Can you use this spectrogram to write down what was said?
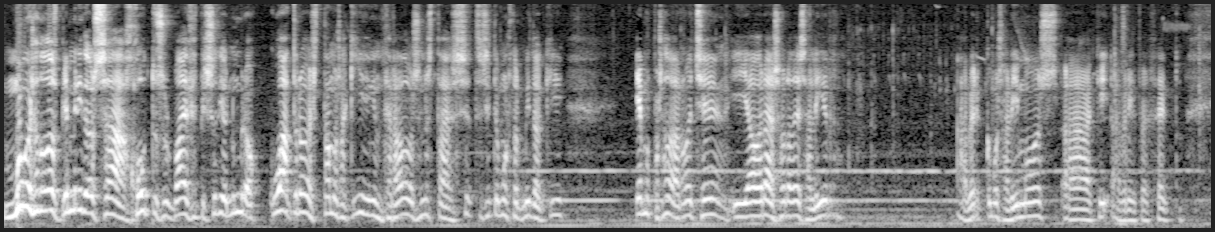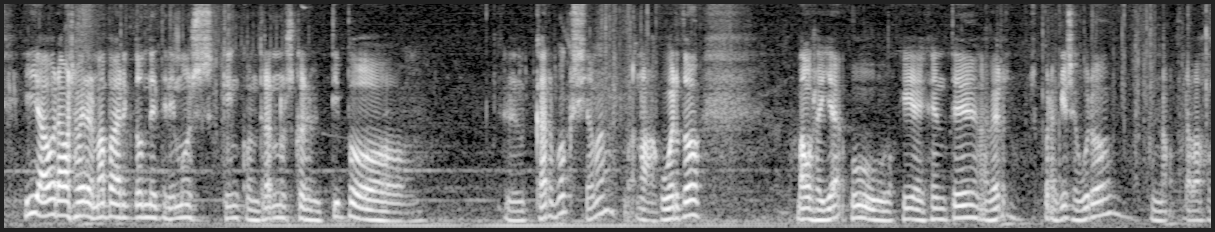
Muy buenas a todos, bienvenidos a How to Survive, episodio número 4 Estamos aquí encerrados en esta, este sitio, hemos dormido aquí. Hemos pasado la noche y ahora es hora de salir. A ver cómo salimos. Aquí, abrir, perfecto. Y ahora vamos a ver el mapa, a ver dónde tenemos que encontrarnos con el tipo... ¿El Carbox se llama? No me acuerdo. Vamos allá, uh, aquí hay gente. A ver, ¿es por aquí seguro? No, por abajo,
